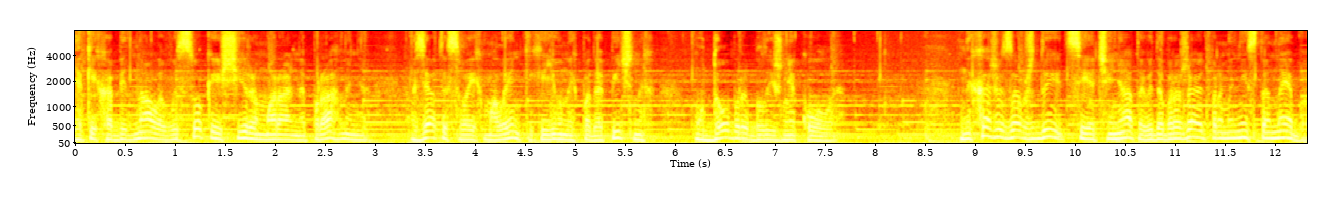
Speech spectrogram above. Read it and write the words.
яких об'єднало високе і щире моральне прагнення взяти своїх маленьких і юних подопічних у добре ближнє коло. Нехай же завжди ці оченята відображають променісте небо,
